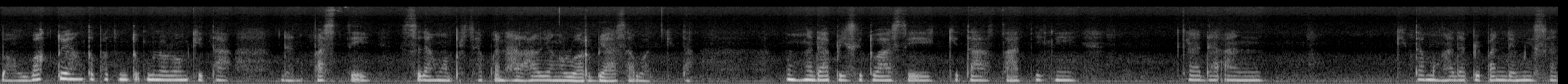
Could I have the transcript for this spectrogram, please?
bahwa waktu yang tepat untuk menolong kita dan pasti sedang mempersiapkan hal-hal yang luar biasa buat menghadapi situasi kita saat ini keadaan kita menghadapi pandemi saat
